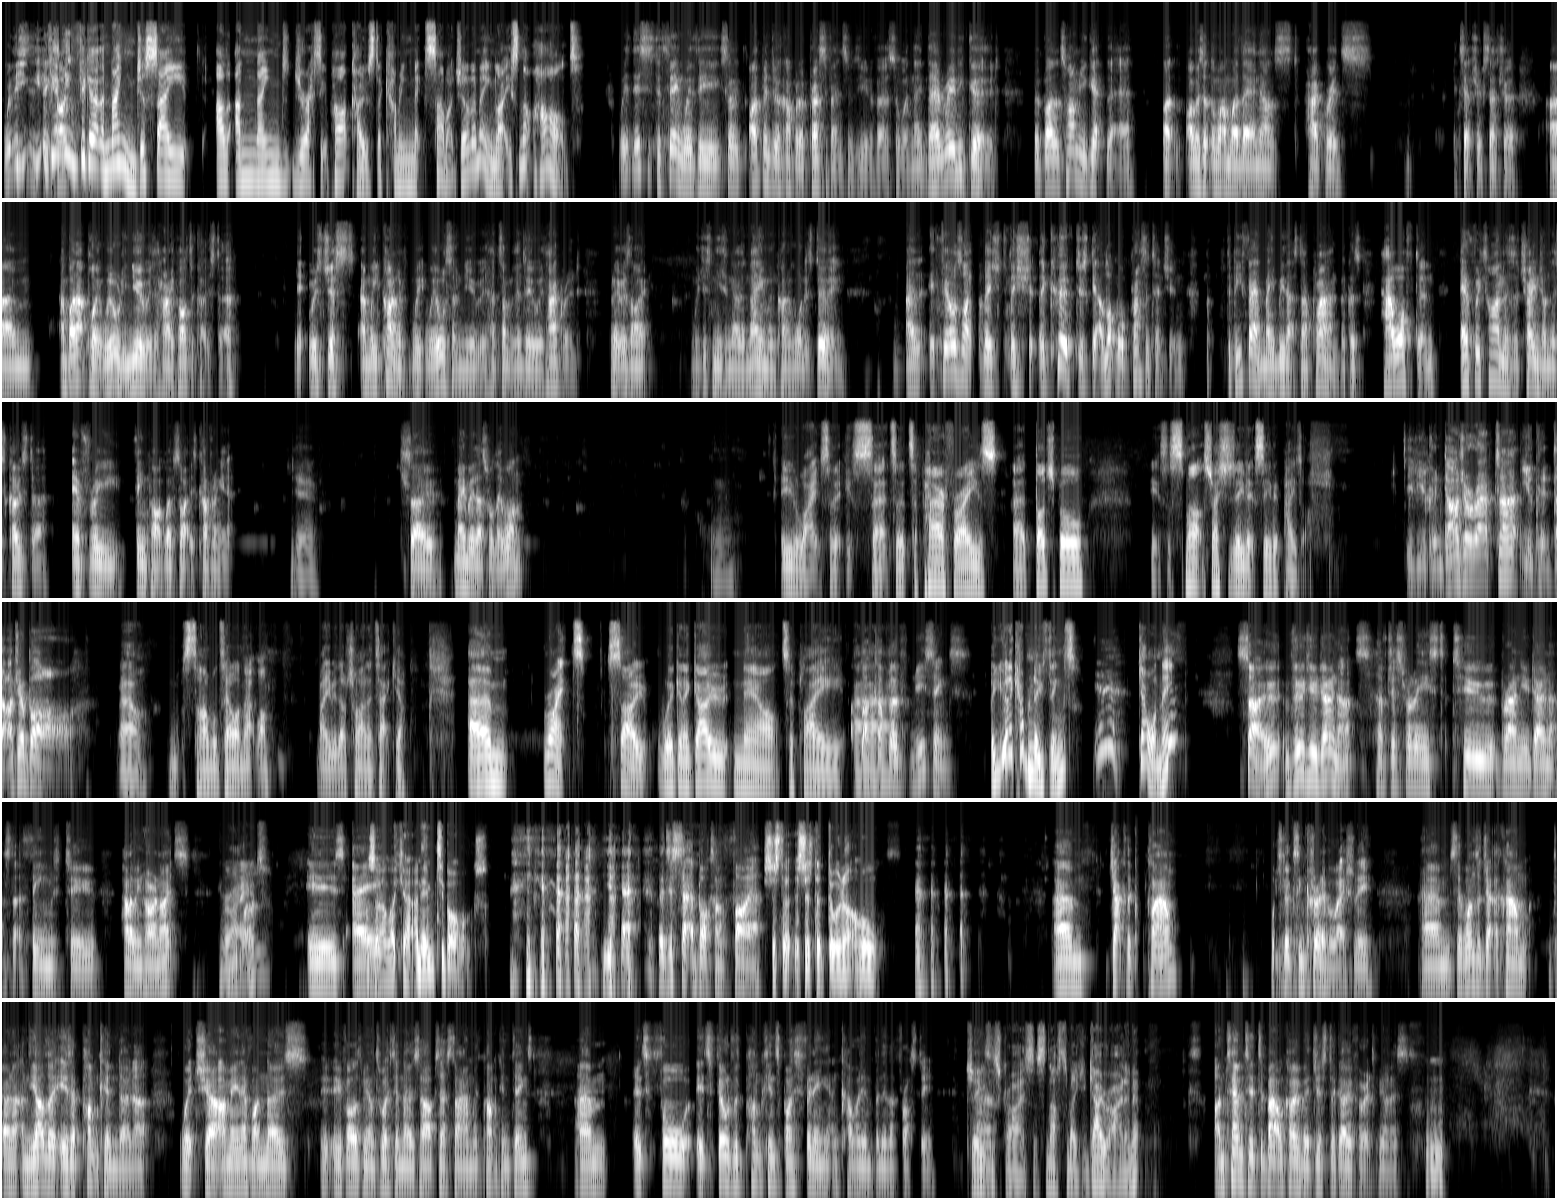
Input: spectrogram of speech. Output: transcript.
Well, this is the if you haven't even figured out the name, just say un- unnamed Jurassic Park coaster coming next summer. Do you know what I mean? Like it's not hard. Well, this is the thing with the. So I've been to a couple of press events with Universal, and they they're really good. But by the time you get there, like I was at the one where they announced Hagrid's, etc., etc. Um, and by that point, we already knew it was a Harry Potter coaster. It was just, and we kind of we, we also knew it had something to do with Hagrid, but it was like we just need to know the name and kind of what it's doing. And it feels like they sh- they should they could just get a lot more press attention. But to be fair, maybe that's their plan because how often every time there's a change on this coaster, every theme park website is covering it. Yeah. So maybe that's what they want. Mm. Either way, so it's uh, to, to paraphrase uh, dodgeball. It's a smart strategy. Let's see if it pays off. If you can dodge a raptor, you can dodge a ball. Well, time will tell on that one. Maybe they'll try and attack you. Um, right. So we're going to go now to play. I've got a couple uh, of new things. Are you got a couple of new things? Yeah. Go on then. So Voodoo Donuts have just released two brand new donuts that are themed to Halloween Horror Nights. Right. One is a Is that like a, an empty box? yeah. They just set a box on fire. It's just a, it's just a donut hole. Um, Jack the Clown, which looks incredible actually. Um, so one's a Jack the Clown donut, and the other is a pumpkin donut. Which uh, I mean, everyone knows who follows me on Twitter knows how obsessed I am with pumpkin things. Um, it's full. It's filled with pumpkin spice filling and covered in vanilla frosting. Jesus Christ, it's enough to make you go, Ryan, isn't it? I'm tempted to battle COVID just to go for it, to be honest. Mhm.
